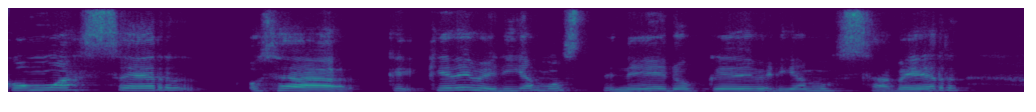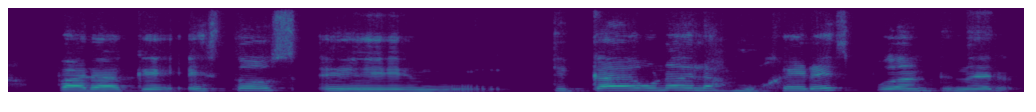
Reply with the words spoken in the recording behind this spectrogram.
cómo hacer, o sea, qué, deberíamos tener o qué deberíamos saber para que estos, em, que cada una de las mujeres puedan tener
